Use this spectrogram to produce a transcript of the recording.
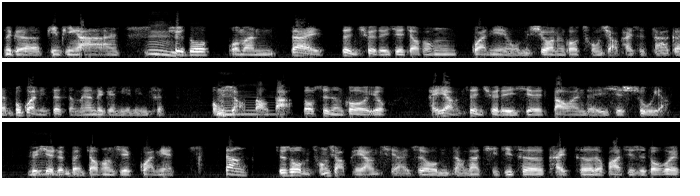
那个平平安安。嗯，所以说我们在正确的一些交通观念，我们希望能够从小开始扎根，不管你在什么样的一个年龄层。从小到大都是能够有培养正确的一些道安的一些素养，有一些人本交通一些观念。像就是说，我们从小培养起来之后，我们长大骑机车、开车的话，其实都会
